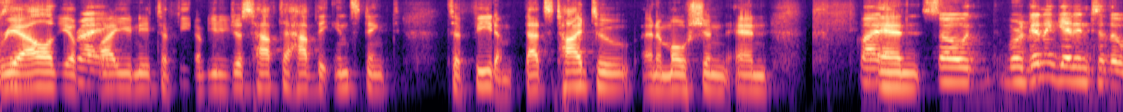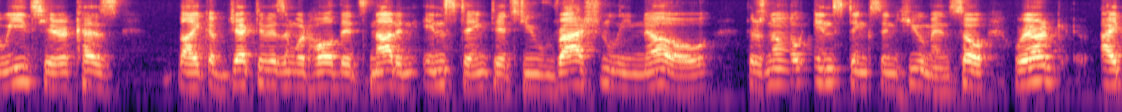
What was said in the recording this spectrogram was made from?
reality of right. why you need to feed them. You just have to have the instinct to feed them. That's tied to an emotion and but, and so we're gonna get into the weeds here because like objectivism would hold it's not an instinct, it's you rationally know there's no instincts in humans. So we're I,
